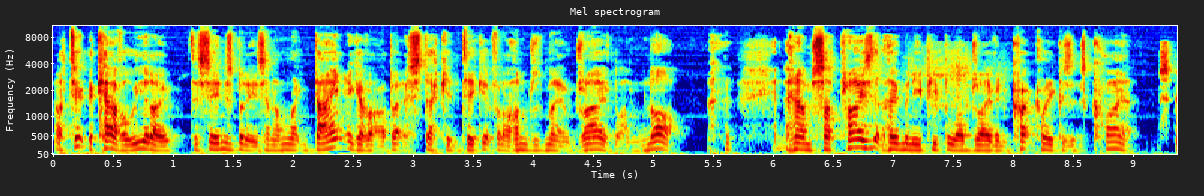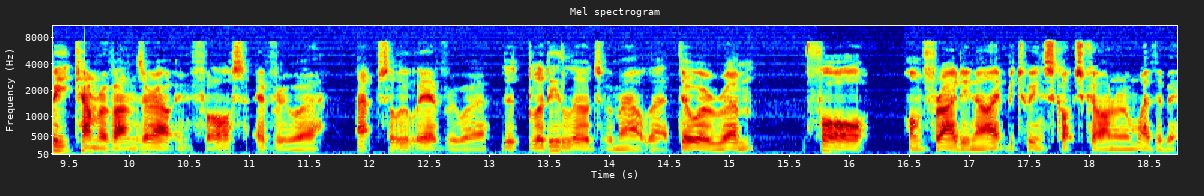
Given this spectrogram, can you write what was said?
I took the Cavalier out to Sainsbury's and I'm like dying to give it a bit of stick and take it for a hundred mile drive, but I'm not. and I'm surprised at how many people are driving quickly because it's quiet. Speed camera vans are out in force everywhere, absolutely everywhere. There's bloody loads of them out there. There were um, four on Friday night between Scotch Corner and Wetherby.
